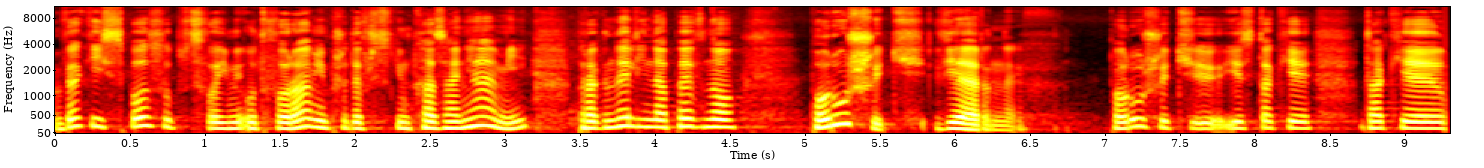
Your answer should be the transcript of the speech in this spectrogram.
w jakiś sposób swoimi utworami, przede wszystkim kazaniami, pragnęli na pewno poruszyć wiernych. Poruszyć y, jest takie, takie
